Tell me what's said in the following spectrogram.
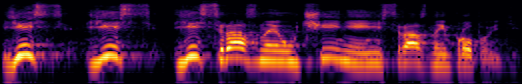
Есть, есть, есть разное учение, есть разные проповеди.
